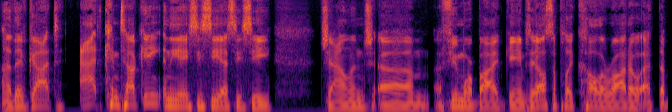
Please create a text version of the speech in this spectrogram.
Uh, they've got at Kentucky in the ACC SEC Challenge, um, a few more buy games. They also play Colorado at the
